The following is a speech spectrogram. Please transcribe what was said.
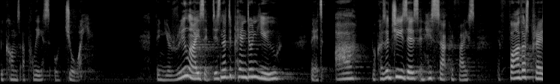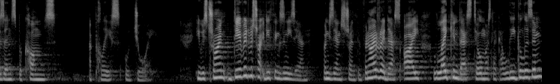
becomes a place of joy. When you realize it does not depend on you, but it's ah, because of Jesus and his sacrifice, the Father's presence becomes a place of joy. He was trying, David was trying to do things in his own, on his own strength. And when I read this, I likened this to almost like a legalism.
